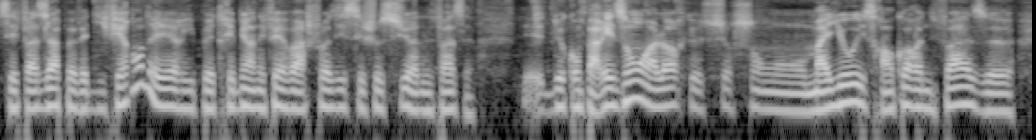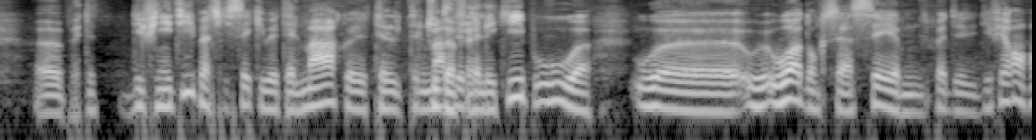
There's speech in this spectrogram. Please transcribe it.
Ces phases-là peuvent être différentes. D'ailleurs, il peut très bien en effet avoir choisi ses chaussures à une phase de comparaison, alors que sur son maillot, il sera encore une phase euh, euh, peut-être définitive parce qu'il sait qu'il veut telle marque, telle, telle marque de telle équipe ou euh, ou, euh, ou, ou, donc c'est assez euh, différent.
